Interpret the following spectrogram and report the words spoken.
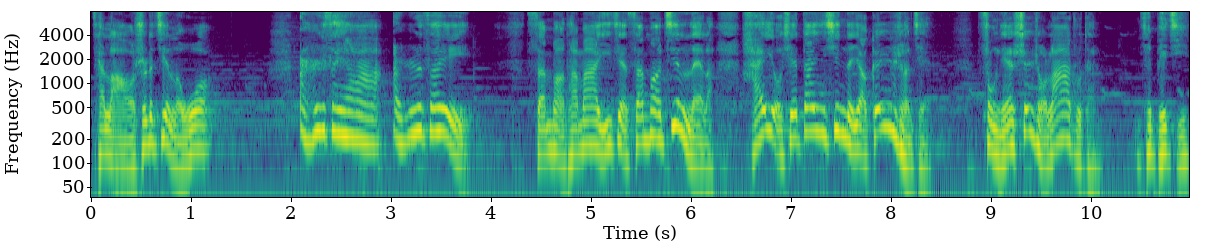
才老实的进了窝。儿子呀，儿子！三胖他妈一见三胖进来了，还有些担心的要跟上去。凤年伸手拉住他：“你先别急，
